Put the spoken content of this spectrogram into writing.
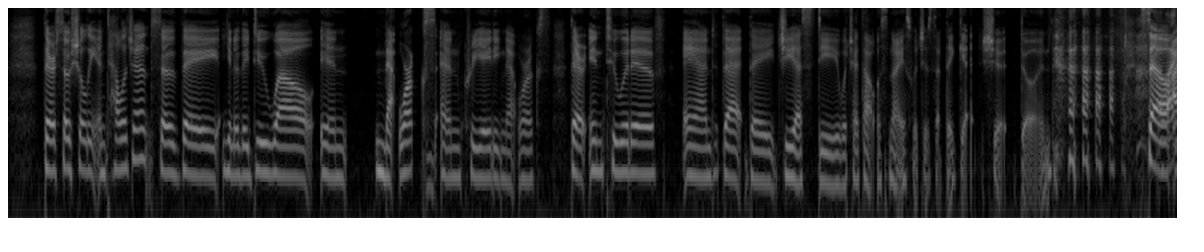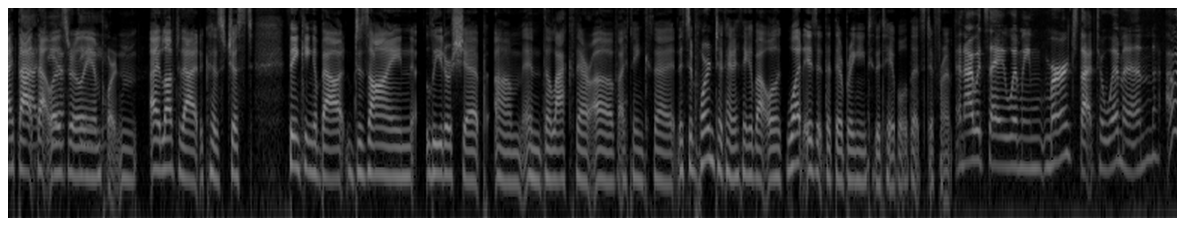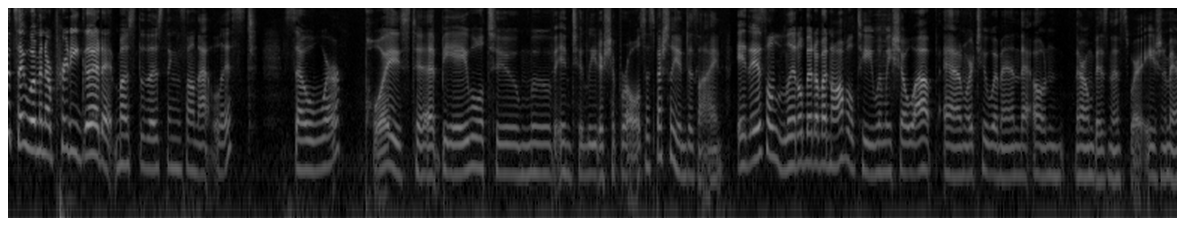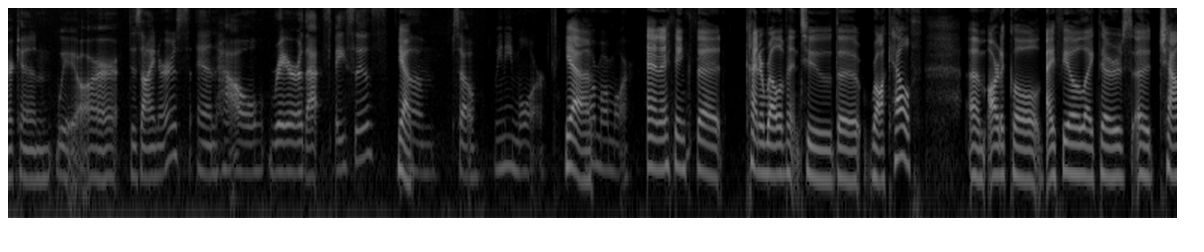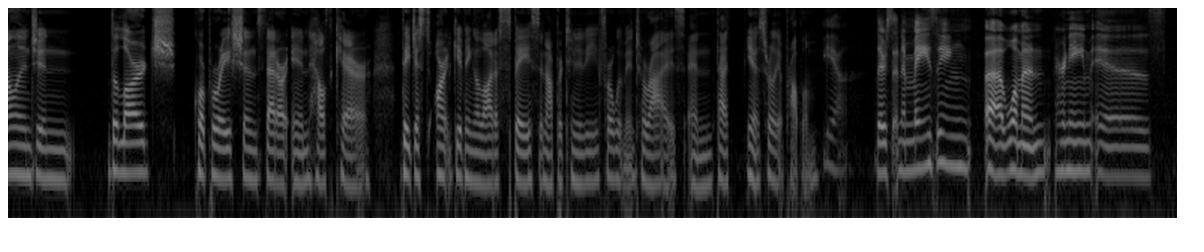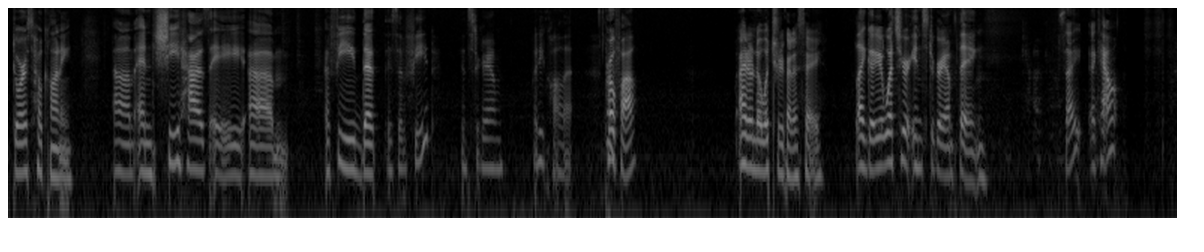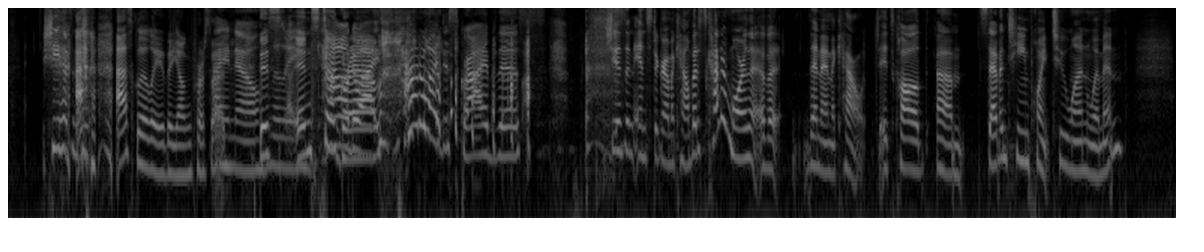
They're socially intelligent, so they, you know, they do well in networks and creating networks. They're intuitive and that they GSD, which I thought was nice, which is that they get shit done. so I like I, thought that, that, was really important. I loved that because just thinking about design leadership um, and the lack thereof, I think that it's important to kind of think about well, like what is it that they're bringing to the table that's different. And I would say when we merge that to women, I would say women are pretty good at most of those things on that list. So we're poised to be able to move into leadership roles, especially in design. It is a little bit of a novelty when we show up and we're two women that own their own business. We're Asian American, we are designers, and how rare that space is. Yeah. Um, so we need more. Yeah, More, more, more. And I think that kind of relevant to the Rock Health um, article, I feel like there's a challenge in the large corporations that are in healthcare. They just aren't giving a lot of space and opportunity for women to rise. And that, you know, it's really a problem. Yeah. There's an amazing uh, woman. Her name is Doris Hokani. Um, and she has a um, a feed that is it a feed? Instagram? What do you call it? Profile. I don't know what you're going to say. Like, uh, what's your Instagram thing? Site? Account? She has an. Ask Lily, the young person. I know. This Lily. Instagram. How do, I, how do I describe this? She has an Instagram account, but it's kind of more than of a than an account. It's called um, seventeen point two one women,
